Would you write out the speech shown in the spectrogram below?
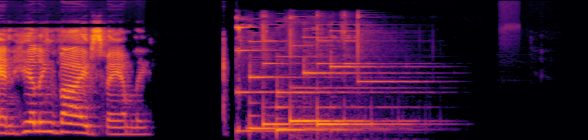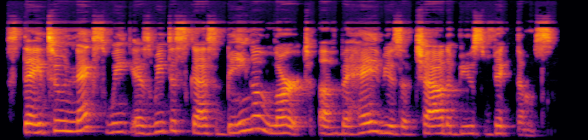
and healing vibes, family. Stay tuned next week as we discuss being alert of behaviors of child abuse victims.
